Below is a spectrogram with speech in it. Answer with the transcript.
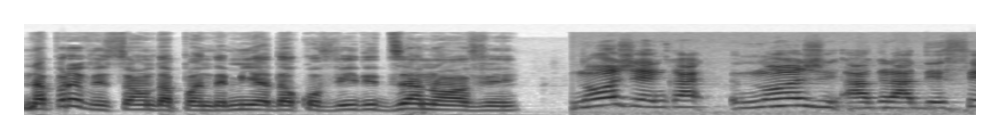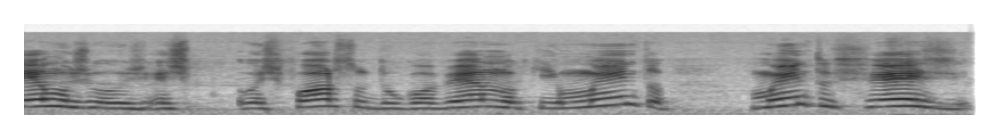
na prevenção da pandemia da Covid-19. Nós, nós agradecemos o esforço do governo que muito muito fez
